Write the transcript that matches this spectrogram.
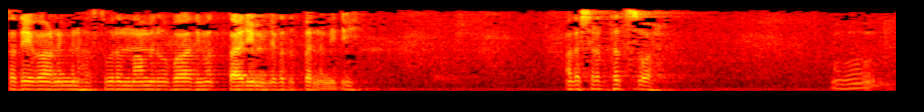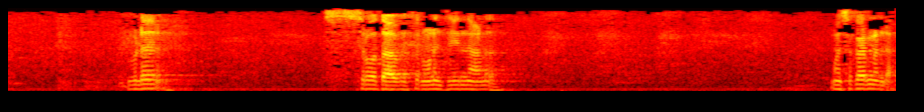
സദൈവാണിമിന ഹസ്തൂലം നാമരൂപാധിമത് കാര്യം ജഗതുത്പന്നമിതി അത് ശ്രദ്ധസ്വ ഇവിടെ ശ്രോതാവ് ശ്രവണം ചെയ്യുന്ന ആൾ. മോശക്കാരനല്ല.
